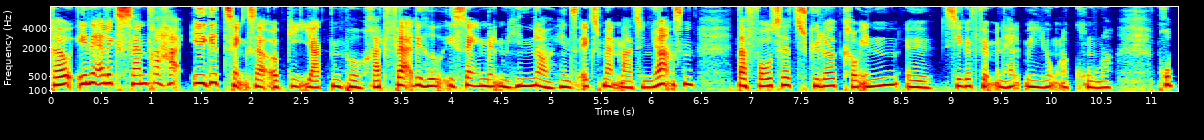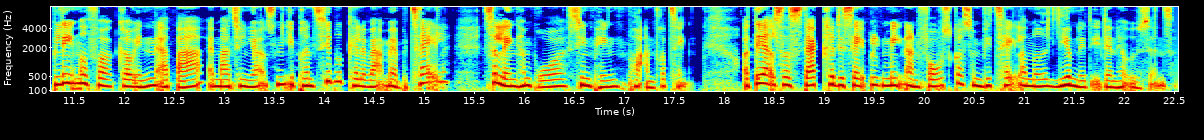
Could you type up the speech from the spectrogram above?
Grevinde Alexandra har ikke tænkt sig at opgive jagten på retfærdighed i sagen mellem hende og hendes eksmand Martin Jørgensen, der fortsat skylder Grevinden øh, ca. 5,5 millioner kroner. Problemet for Grevinden er bare, at Martin Jørgensen i princippet kan lade være med at betale, så længe han bruger sine penge på andre ting. Og det er altså stærkt kritisabelt, mener en forsker, som vi taler med lige om lidt i den her udsendelse.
